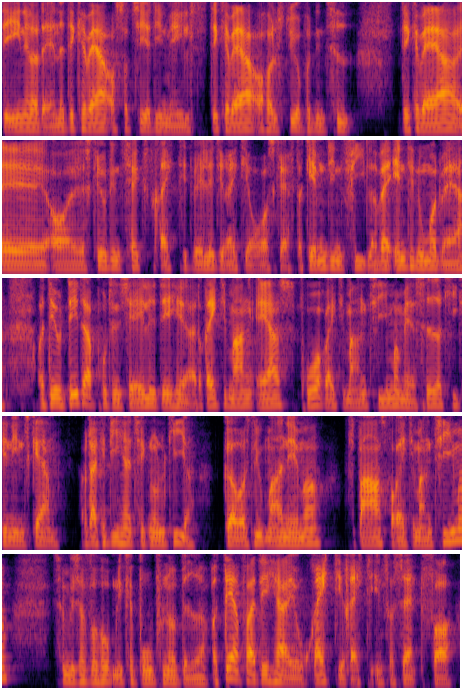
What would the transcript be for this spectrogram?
det ene eller det andet. Det kan være at sortere dine mails. Det kan være at holde styr på din tid. Det kan være øh, at øh, skrive din tekst rigtigt, vælge de rigtige overskrifter, gemme dine filer, hvad end det nu måtte være. Og det er jo det, der er potentialet i det her, at rigtig mange af os bruger rigtig mange timer med at sidde og kigge ind i en skærm. Og der kan de her teknologier gøre vores liv meget nemmere, spare os for rigtig mange timer, som vi så forhåbentlig kan bruge på noget bedre. Og derfor er det her jo rigtig, rigtig interessant for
